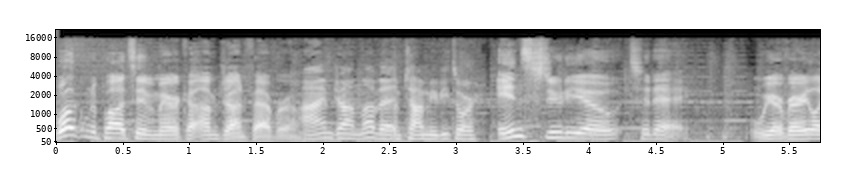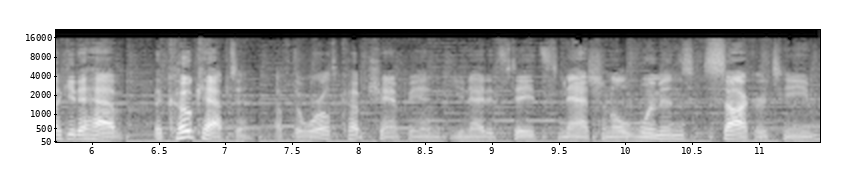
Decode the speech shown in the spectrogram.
Welcome to Pod Save America. I'm Jon Favreau. I'm Jon Lovett. I'm Tommy Vietor. In studio today, we are very lucky to have the co-captain of the World Cup champion United States national women's soccer team,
